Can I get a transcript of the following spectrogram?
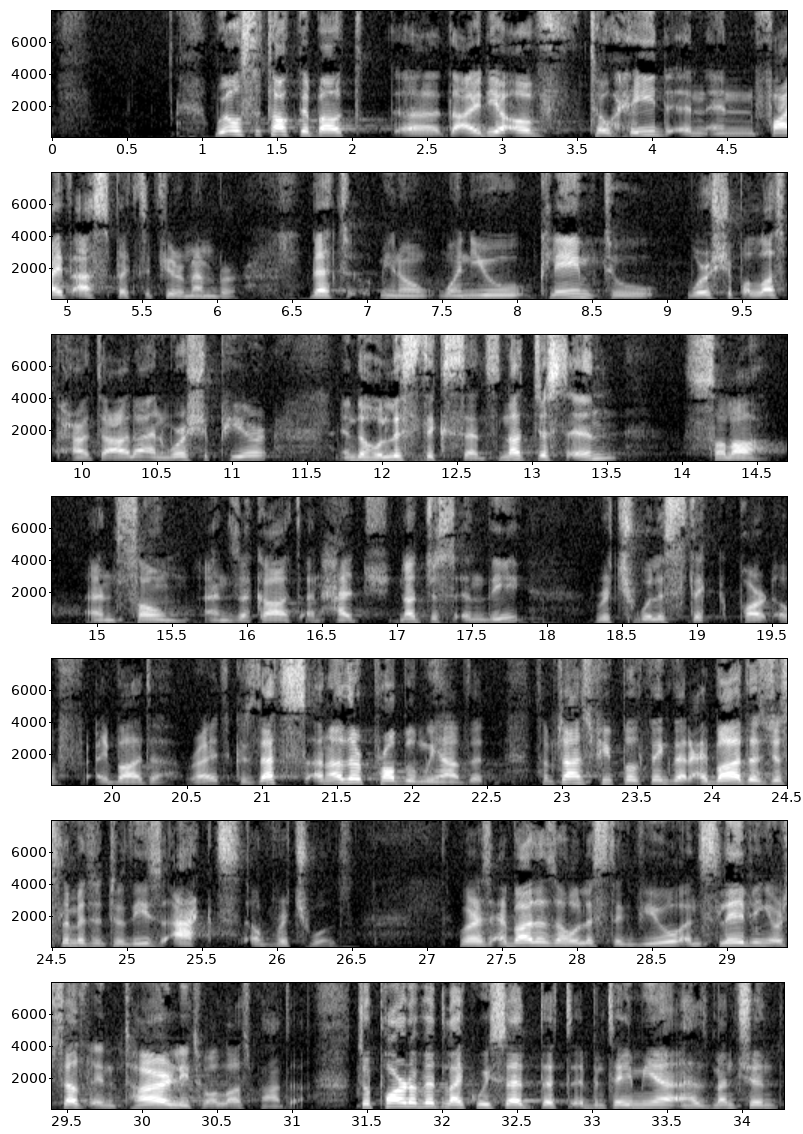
We also talked about uh, the idea of tawheed in, in five aspects, if you remember. That, you know, when you claim to worship Allah subhanahu wa ta'ala and worship here in the holistic sense, not just in salah and saum and zakat and hajj, not just in the ritualistic part of ibadah, right? Because that's another problem we have that sometimes people think that ibadah is just limited to these acts of rituals. Whereas ibadah is a holistic view, enslaving yourself entirely to Allah subhanahu wa ta'ala. So part of it, like we said, that Ibn Taymiyyah has mentioned,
